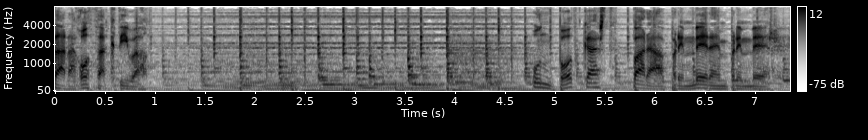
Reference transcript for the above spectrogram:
Zaragoza Activa. Un podcast para aprender a emprender.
